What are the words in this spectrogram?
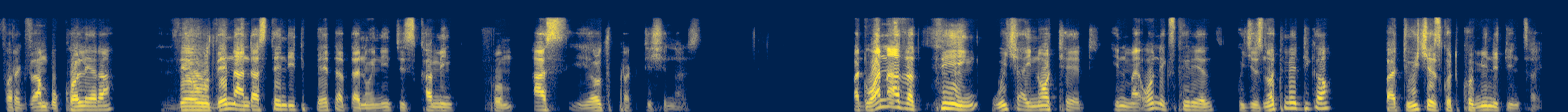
for example, cholera, they will then understand it better than when it is coming from us health practitioners. But one other thing which I noted in my own experience, which is not medical, but which has got community inside.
